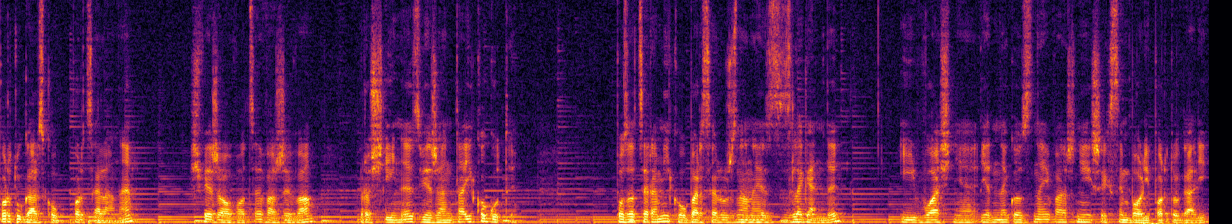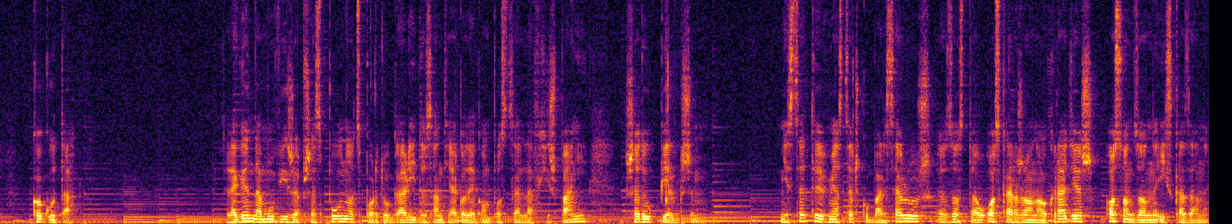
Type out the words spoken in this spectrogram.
portugalską porcelanę, świeże owoce, warzywa, rośliny, zwierzęta i koguty. Poza ceramiką Barcelusz znany jest z legendy i właśnie jednego z najważniejszych symboli Portugalii koguta. Legenda mówi, że przez północ Portugalii do Santiago de Compostela w Hiszpanii szedł pielgrzym. Niestety w miasteczku Barcelusz został oskarżony o kradzież, osądzony i skazany.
